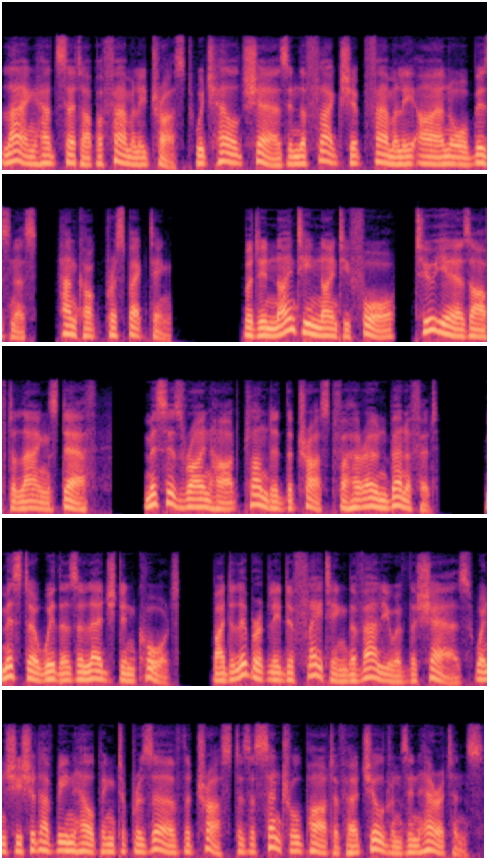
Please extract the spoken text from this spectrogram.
Lang had set up a family trust which held shares in the flagship family iron ore business, Hancock Prospecting. But in 1994, two years after Lang's death, Mrs. Rinehart plundered the trust for her own benefit. Mr. Withers alleged in court, by deliberately deflating the value of the shares when she should have been helping to preserve the trust as a central part of her children's inheritance.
